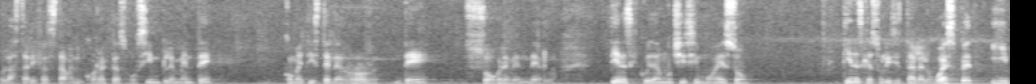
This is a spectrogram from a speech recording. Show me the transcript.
o las tarifas estaban incorrectas o simplemente cometiste el error de sobrevenderlo. Tienes que cuidar muchísimo eso, tienes que solicitarle al huésped y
